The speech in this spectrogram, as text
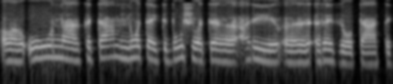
un ka tam noteikti būšot arī rezultāti.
